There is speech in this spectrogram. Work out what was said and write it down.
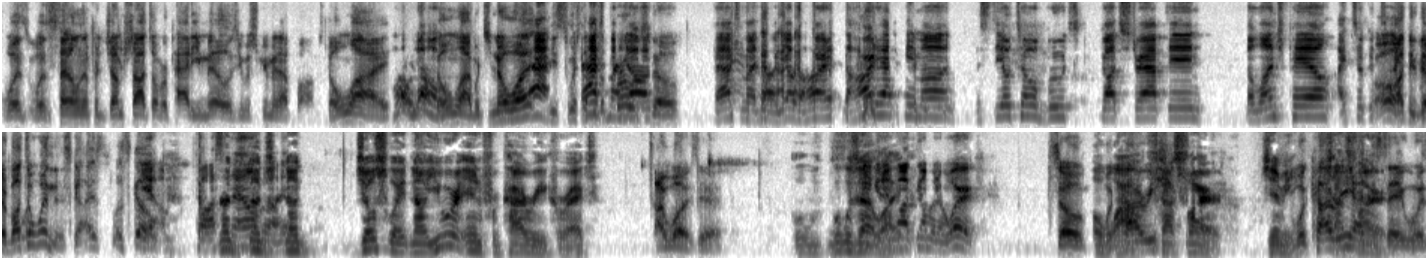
was was settling for jump shots over Patty Mills, you were screaming F bombs. Don't lie. Oh no, Don't lie. But you know what? Facts. He switched up Facts, his my approach dog. though. Facts, my dog. Yo, the hard the hard hat came on. The steel toe boots got strapped in. The lunch pail. I took it. Oh, I took think they're about to win this, guys. Let's go. Yeah, I'm tossing the Now, helmet now, on. now, now you were in for Kyrie, correct? I was, yeah. What what was that Speaking of like? Not coming to work. So Oh what wow, Kyrie shots fired, Jimmy. what Kyrie had fired. to say was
